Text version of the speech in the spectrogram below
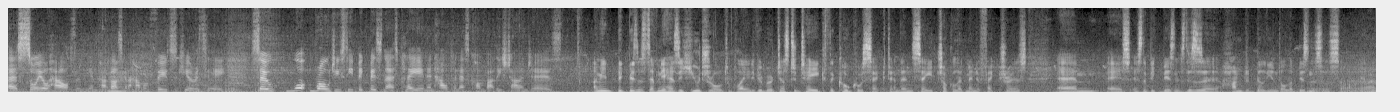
uh, soil health and the impact mm. that's going to have on food security. So, what role do you see big business playing in helping us combat these challenges? I mean, big business definitely has a huge role to play. And if you were just to take the cocoa sector and then say chocolate manufacturers um, as, as the big business, this is a hundred billion dollar business or so, yeah?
